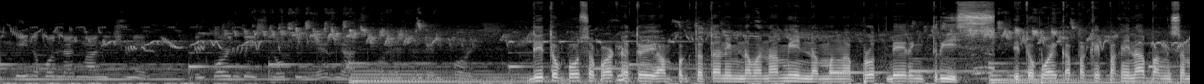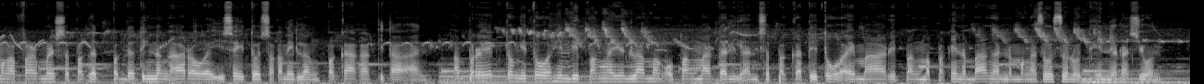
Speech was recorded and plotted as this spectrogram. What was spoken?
Sustainable Land Management in Corn-Based Sloping Areas o SLN Dito po sa part na ito ay ang pagtatanim naman namin ng mga fruit-bearing trees. Ito po ay kapakipakinabang sa mga farmers sapagkat pagdating ng araw ay isa ito sa kanilang pagkakakitaan. Ang proyektong ito ay hindi pa ngayon lamang upang madalian sapagkat ito ay maaari pang mapakinabangan ng mga susunod henerasyon.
